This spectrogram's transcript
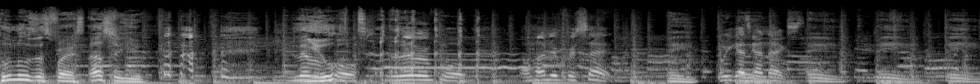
Who loses first, us or you? Liverpool. Liverpool. hundred percent. Hey. What you guys hey, got next? Hey, hey, hey,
